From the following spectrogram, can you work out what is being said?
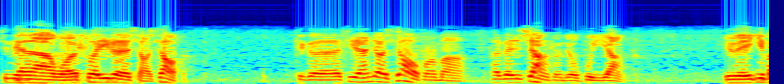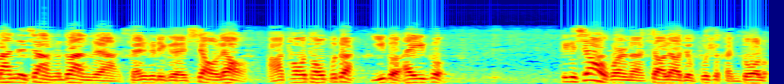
今天啊，我说一个小笑话。这个既然叫笑话嘛，它跟相声就不一样。因为一般的相声段子呀，全是这个笑料啊，滔滔不断，一个挨一个。这个笑话呢，笑料就不是很多了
